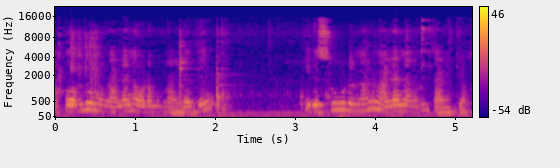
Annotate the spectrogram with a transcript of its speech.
அப்போ வந்து உங்களுக்கு நல்லெண்ணெய் உடம்புக்கு நல்லது. இது சூடுனாலும் நல்லெண்ணெய் வந்து தணிக்கும்.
